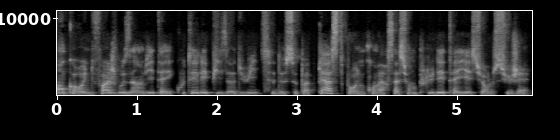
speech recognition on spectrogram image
Encore une fois, je vous invite à écouter l'épisode 8 de ce podcast pour une conversation plus détaillée sur le sujet.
